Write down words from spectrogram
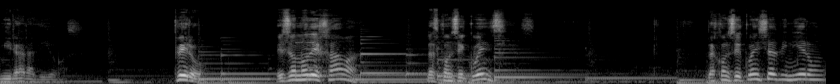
mirar a Dios. Pero eso no dejaba las consecuencias. Las consecuencias vinieron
